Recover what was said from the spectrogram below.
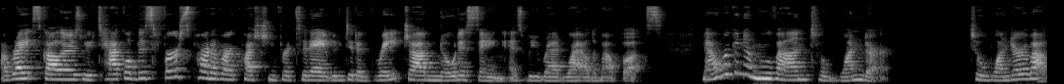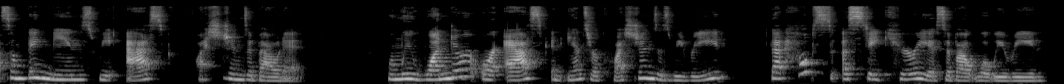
All right, scholars, we've tackled this first part of our question for today. We did a great job noticing as we read Wild About Books. Now we're going to move on to wonder. To wonder about something means we ask questions about it. When we wonder or ask and answer questions as we read, that helps us stay curious about what we read,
